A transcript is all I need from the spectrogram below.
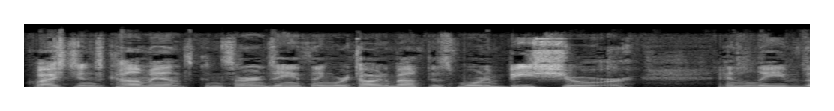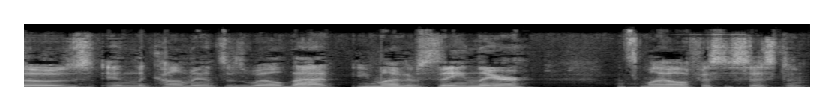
questions, comments, concerns, anything we're talking about this morning, be sure and leave those in the comments as well. That you might have seen there. That's my office assistant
